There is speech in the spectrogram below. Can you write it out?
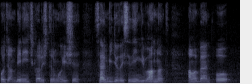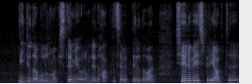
hocam beni hiç karıştırma o işe. Sen videoda istediğin gibi anlat. Ama ben o videoda bulunmak istemiyorum dedi. Haklı sebepleri de var. Şöyle bir espri yaptı.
